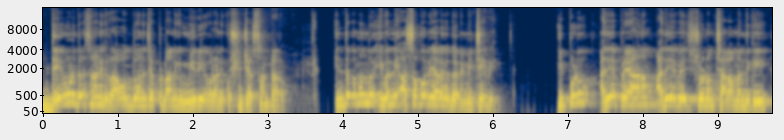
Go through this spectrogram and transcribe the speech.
దేవుని దర్శనానికి రావద్దు అని చెప్పడానికి మీరు ఎవరని క్వశ్చన్ చేస్తుంటారు. ఇంతకుముందు ఇవన్నీ అసౌకర్యాలుగా కనిపించేవి. ఇప్పుడు అదే ప్రయాణం అదే వేచి చూడడం చాలామందికి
